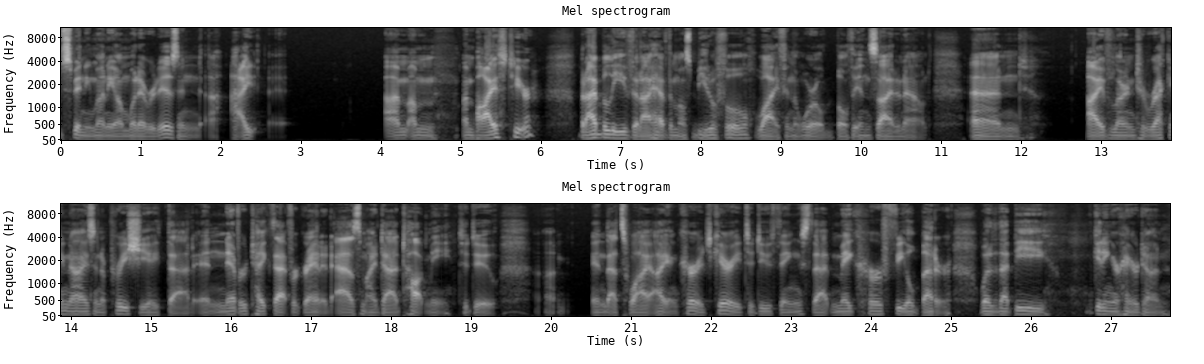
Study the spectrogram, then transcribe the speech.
spending money on whatever it is and I I'm I'm I'm biased here but I believe that I have the most beautiful wife in the world both inside and out and I've learned to recognize and appreciate that and never take that for granted as my dad taught me to do uh, and that's why I encourage Carrie to do things that make her feel better, whether that be getting her hair done,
